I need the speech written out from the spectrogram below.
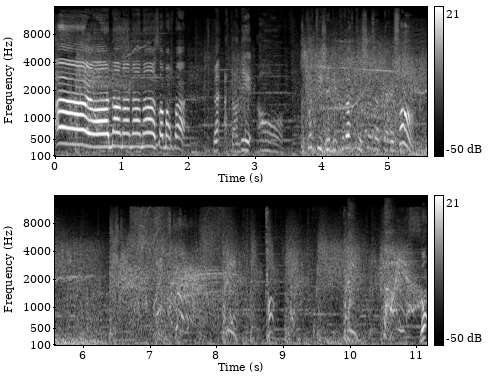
Ah, ah, non, non, non, non, ça marche pas. Mais attendez, oh, je crois que j'ai découvert quelque chose d'intéressant. Bon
